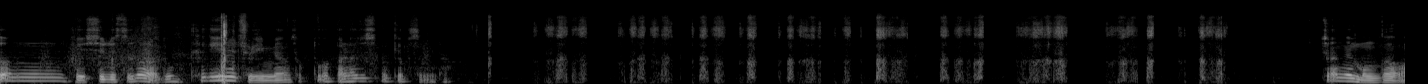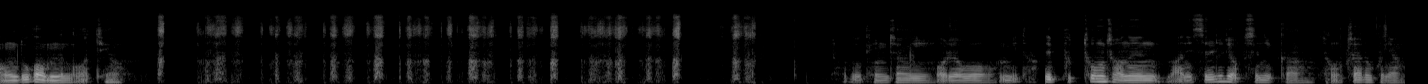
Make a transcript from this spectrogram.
어떤 글씨를 쓰더라도 크기를 줄이면 속도가 빨라질 수밖에 없습니다. 숫자는 뭔가 왕도가 없는 것 같아요. 저도 굉장히 어려워합니다. 근데 보통 저는 많이 쓸 일이 없으니까 정자로 그냥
